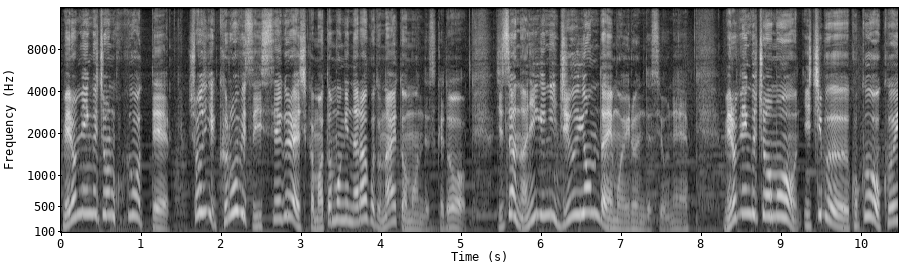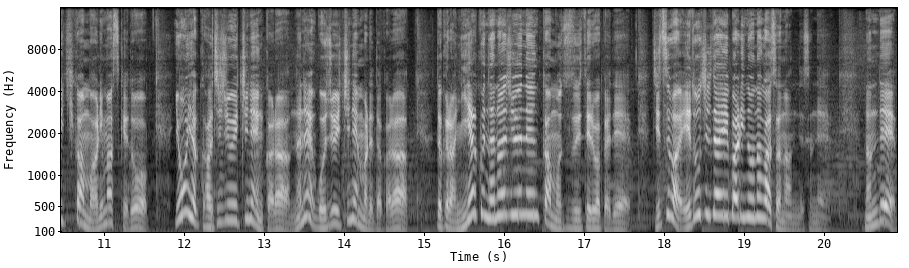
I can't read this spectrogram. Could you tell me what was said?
メロミング朝の国王って正直クロービス1世ぐらいしかまともに習うことないと思うんですけど実は何気に14代もいるんですよね。メロミング朝も一部国王空位期間もありますけど481年から751年までだからだから270年間も続いてるわけで実は江戸時代ばりの長さなんですね。なんで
